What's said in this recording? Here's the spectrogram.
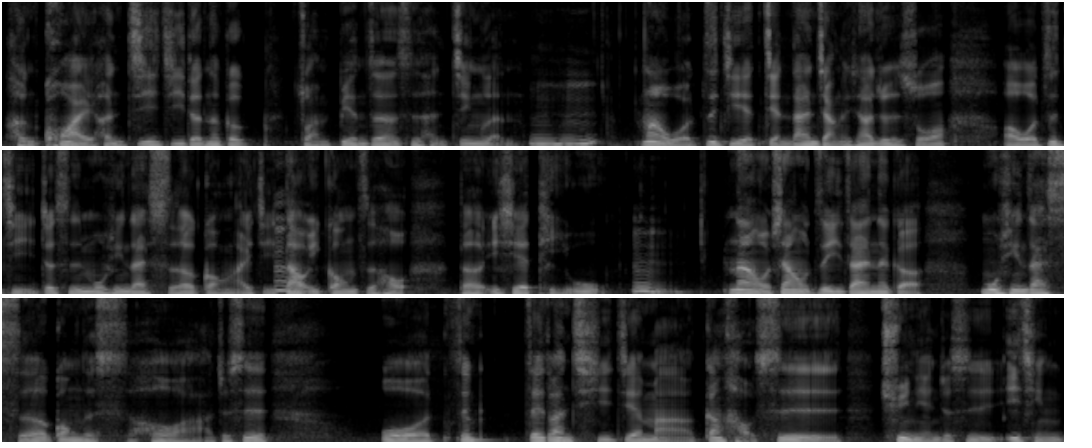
很快很积极的那个转变，真的是很惊人。嗯哼，那我自己也简单讲一下，就是说，哦，我自己就是木星在十二宫啊，以及到一宫之后的一些体悟。嗯，那我像我自己在那个。木星在十二宫的时候啊，就是我这这段期间嘛，刚好是去年就是疫情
